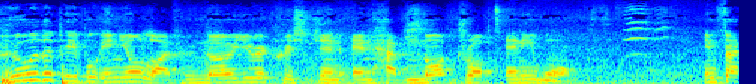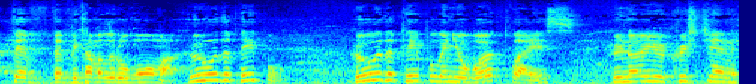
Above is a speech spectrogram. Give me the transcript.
Who are the people in your life who know you're a Christian and have not dropped any warmth? In fact, they've, they've become a little warmer. Who are the people? Who are the people in your workplace who know you're a Christian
